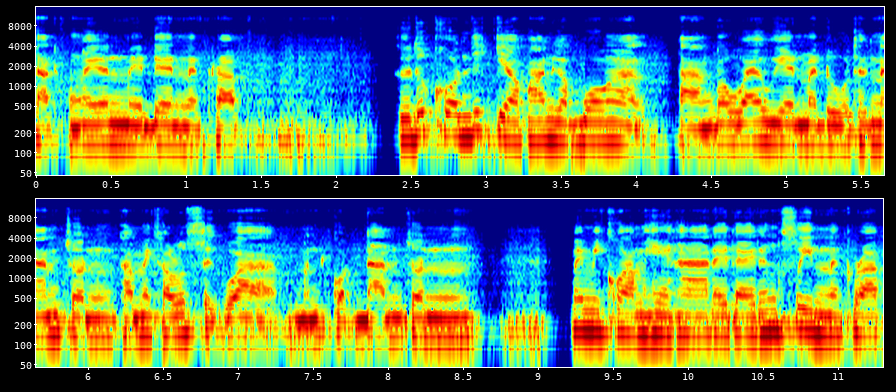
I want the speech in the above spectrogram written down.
กัดของ Iron Maiden นะครับ คือทุกคนที่เกี่ยวพันกับวงอะต่างก็แวะเวียนมาดูทั้งนั้นจนทำให้เขารู้สึกว่ามันกดดันจนไม่มีความเฮฮาใด ๆ ทั้งสิ้นนะครับ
